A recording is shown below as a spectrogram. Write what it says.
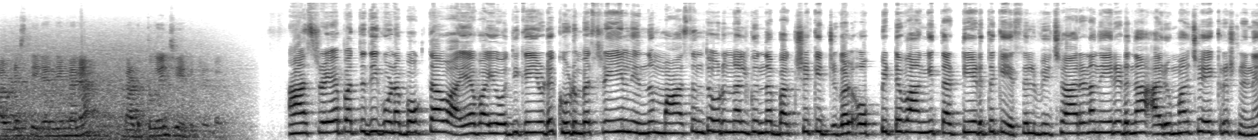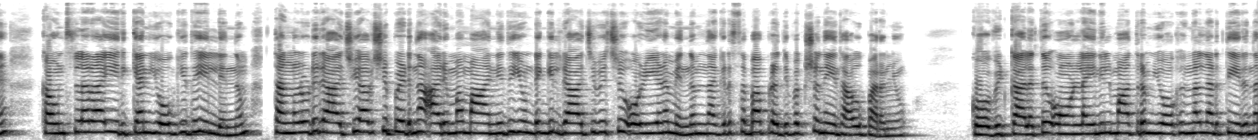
അവിടെ സ്ഥിര നിയമനം നടത്തുകയും ചെയ്തിട്ടുണ്ട്. ആശ്രയ പദ്ധതി ഗുണഭോക്താവായ വയോധികയുടെ കുടുംബശ്രീയിൽ നിന്നും മാസം തോറും നൽകുന്ന ഭക്ഷ്യക്കിറ്റുകൾ ഒപ്പിട്ട് വാങ്ങി തട്ടിയെടുത്ത കേസിൽ വിചാരണ നേരിടുന്ന അരുമ ജയകൃഷ്ണന് കൗൺസിലറായി ഇരിക്കാൻ യോഗ്യതയില്ലെന്നും തങ്ങളോട് രാജി ആവശ്യപ്പെടുന്ന അരുമ മാന്യതയുണ്ടെങ്കിൽ രാജിവെച്ച് ഒഴിയണമെന്നും നഗരസഭാ പ്രതിപക്ഷ നേതാവ് പറഞ്ഞു. കോവിഡ് കാലത്ത് ഓൺലൈനിൽ മാത്രം യോഗങ്ങൾ നടത്തിയിരുന്ന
